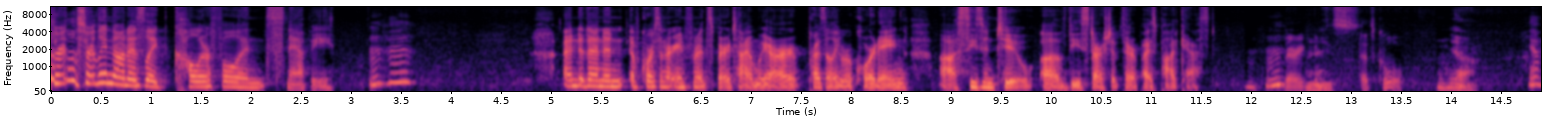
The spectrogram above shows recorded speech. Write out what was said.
Cer- certainly not as like colorful and snappy mm-hmm. and then in, of course in our infinite spare time we are presently recording uh, season two of the starship Therapise podcast mm-hmm. very good nice that's cool mm-hmm. yeah yeah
